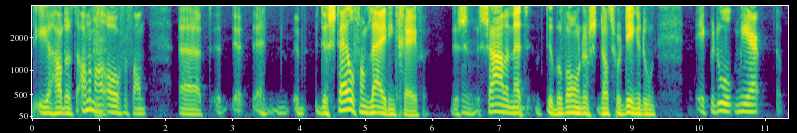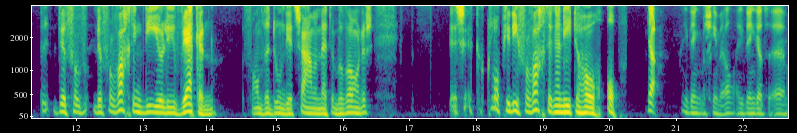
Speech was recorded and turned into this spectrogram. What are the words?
die hadden het allemaal over van eh, eh, eh, de stijl van leiding geven. Dus samen met de bewoners dat soort dingen doen. Ik bedoel meer de, ver- de verwachting die jullie wekken van we doen dit samen met de bewoners. Is- Klop je die verwachtingen niet te hoog op? Ja, ik denk misschien wel. Ik denk dat, ehm,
